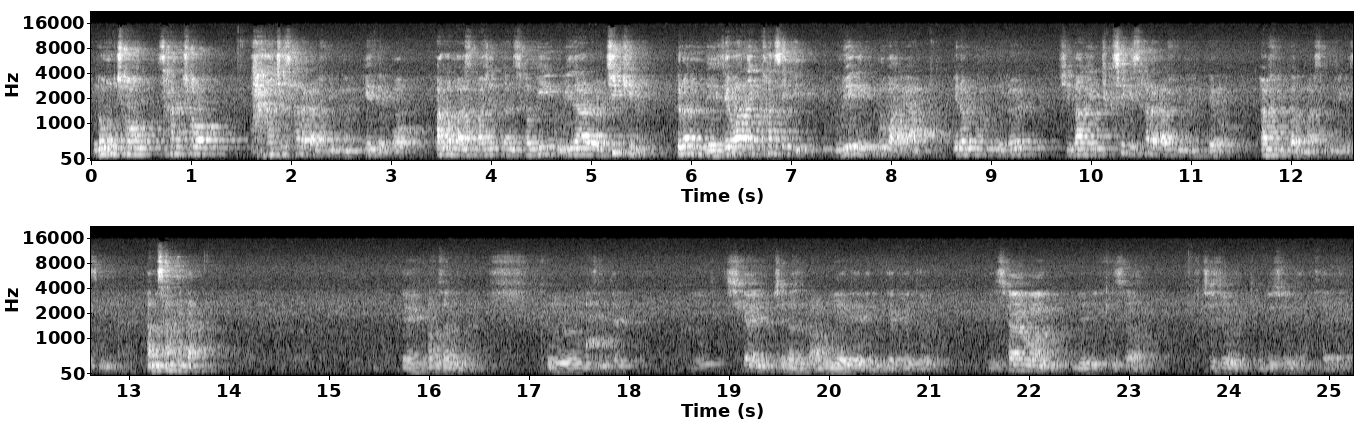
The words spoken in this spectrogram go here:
농촌, 산촌 다 같이 살아갈 수 있는 게 되고 방금 말씀하셨던 섬이 우리나라를 지키는 그런 내재화된 컨셉이 우리에게 들어와야 이런 부분들을 지방의 특색이 살아갈 수 있는 형태로 할 수 있다고 말씀드리겠습니다. 감사합니다. 네, 감사합니다. 그 이제 그 시간이 좀 지나서 마무리해야 되는데 그래도 이 서양원 위원님께서 구체적으로 김 교수님한테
